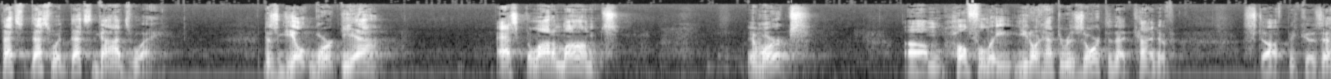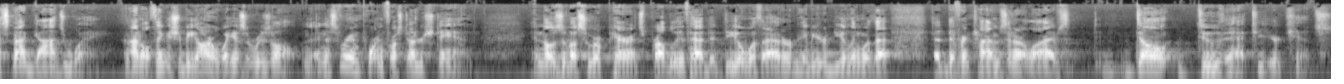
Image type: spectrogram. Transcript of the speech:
That's, that's, what, that's God's way. Does guilt work? Yeah. Ask a lot of moms. It works. Um, hopefully, you don't have to resort to that kind of stuff because that's not God's way. And I don't think it should be our way as a result. And that's very important for us to understand. And those of us who are parents probably have had to deal with that, or maybe you're dealing with that at different times in our lives. Don't do that to your kids,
